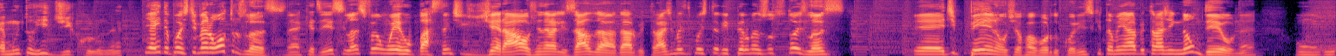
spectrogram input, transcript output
é muito ridículo, né? E aí depois tiveram outros lances, né? Quer dizer, esse lance foi um erro bastante geral, generalizado da, da arbitragem, mas depois teve pelo menos outros dois lances é, de pênalti a favor do Corinthians, que também a arbitragem não deu, né? Um, um-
